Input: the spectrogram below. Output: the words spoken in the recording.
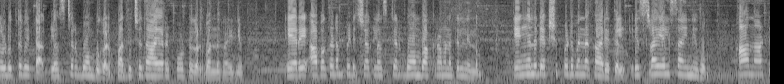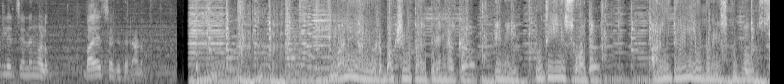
തൊടുത്തുവിട്ട ക്ലസ്റ്റർ ബോംബുകൾ പതിച്ചതായ റിപ്പോർട്ടുകൾ വന്നു കഴിഞ്ഞു ഏറെ അപകടം പിടിച്ച ക്ലസ്റ്റർ ബോംബ് ആക്രമണത്തിൽ നിന്നും എങ്ങനെ രക്ഷപ്പെടുമെന്ന കാര്യത്തിൽ ഇസ്രായേൽ സൈന്യവും ആ നാട്ടിലെ ജനങ്ങളും ഭയചകിതരാണ്. മലയാളിയുടെ ഭക്ഷണ താല്പര്യങ്ങൾക്ക് ഇനി പുതിയ സ്വാദ്. അൽദാൻ ലബനീസ് കുബൂസ്.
